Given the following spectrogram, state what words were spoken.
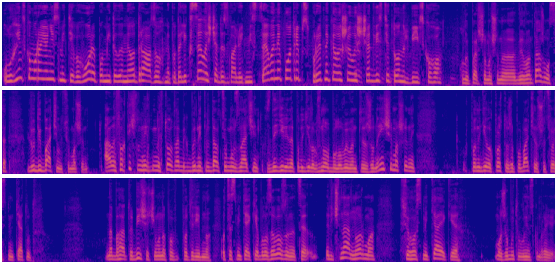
У Лугинському районі сміттєві гори помітили не одразу. Неподалік селища, де звалюють місцевий непотріб, спритники лишили ще 200 тонн львівського. Коли перша машина відвантажувалася, люди бачили цю машину. Але фактично ні- ніхто там якби не придав цьому значень. З неділі на понеділок знову було вивантажено інші машини. В понеділок просто вже побачили, що цього сміття тут набагато більше, чим воно потрібно. Оце сміття, яке було завезене, це річна норма всього сміття, яке може бути в Лугинському районі.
